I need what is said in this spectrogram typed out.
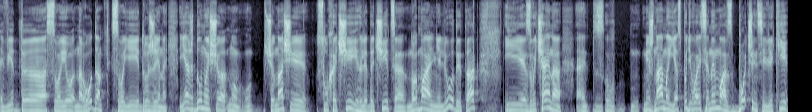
від е, свого народу, своєї дружини. Я ж думаю, що ну, що наші слухачі і глядачі це нормальні люди, так? І, звичайно, е, між нами, я сподіваюся, нема збочинців, які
